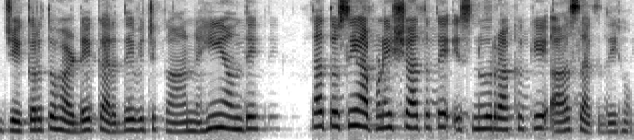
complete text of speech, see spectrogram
ਜੇਕਰ ਤੁਹਾਡੇ ਘਰ ਦੇ ਵਿੱਚ ਕਾਂ ਨਹੀਂ ਆਉਂਦੇ, ਤਾਂ ਤੁਸੀਂ ਆਪਣੀ ਛੱਤ ਤੇ ਇਸ ਨੂੰ ਰੱਖ ਕੇ ਆ ਸਕਦੇ ਹੋ।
